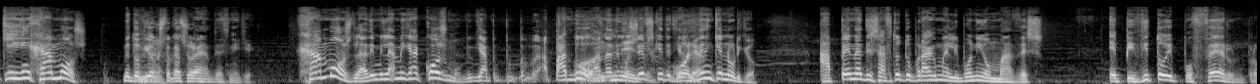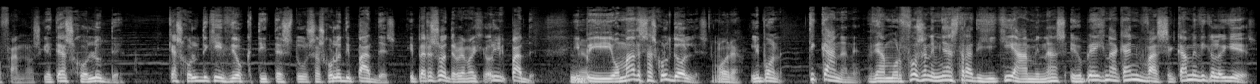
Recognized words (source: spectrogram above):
Και είναι χαμός με το διώξτε τον Κατσουράνη από την εθνική. Χαμός δηλαδή, μιλάμε για κόσμο. Για π- π- π- παντού, Ω, αναδημοσιεύσεις ναι, και τέτοια. ωραία. Δεν είναι καινούριο. Απέναντι σε αυτό το πράγμα λοιπόν οι ομάδες, επειδή το υποφέρουν προφανώς, γιατί ασχολούνται και ασχολούνται και οι ιδιοκτήτες τους, ασχολούνται οι πάντες. Οι περισσότεροι, αν όχι όλοι οι πάντες. Οι, οι ομάδες ασχολούνται όλες. Ναι. Ωραία. Λοιπόν, τι κάνανε; Διαμορφώσανε μια στρατηγική άμυνας η οποία έχει να κάνει βασικά με δικαιολογίες.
